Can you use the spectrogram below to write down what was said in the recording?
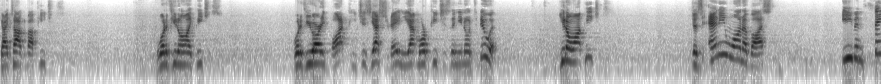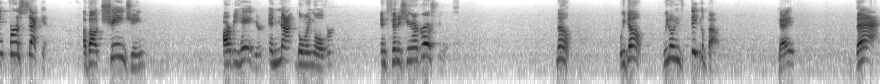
guy talked about peaches. What if you don't like peaches? What if you already bought peaches yesterday and you got more peaches than you know what to do with? You don't want peaches. Does any one of us even think for a second about changing our behavior and not going over and finishing our grocery list? No, we don't. We don't even think about it. Okay? That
